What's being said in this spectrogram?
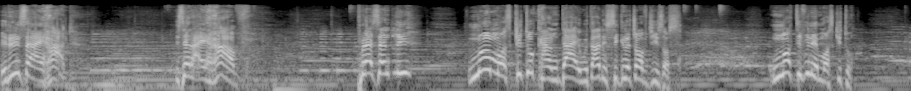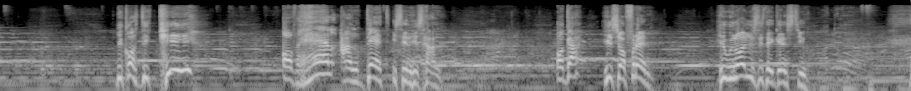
He didn't say I had. He said I have. Presently, no mosquito can die without the signature of Jesus. Not even a mosquito. Because the key of hell and death is in his hand. Oga, he's your friend. He will not use it against you.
